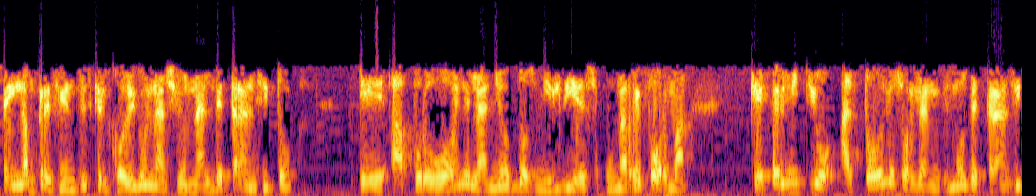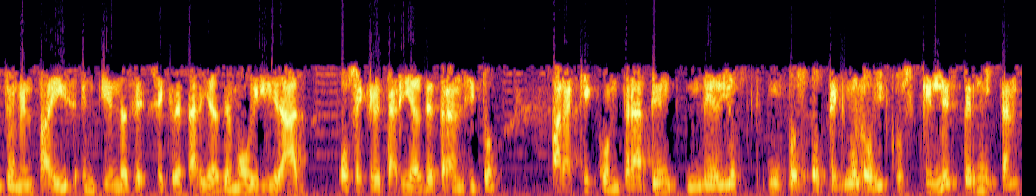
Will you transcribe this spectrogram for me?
tengan presentes que el Código Nacional de Tránsito eh, aprobó en el año 2010 una reforma que permitió a todos los organismos de tránsito en el país, entiéndase secretarías de movilidad o secretarías de tránsito, para que contraten medios técnicos o tecnológicos que les permitan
